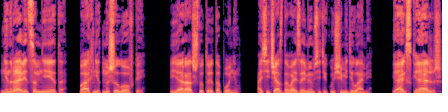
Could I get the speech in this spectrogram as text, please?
Не нравится мне это. Пахнет мышеловкой». «Я рад, что ты это понял. А сейчас давай займемся текущими делами». «Как скажешь».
